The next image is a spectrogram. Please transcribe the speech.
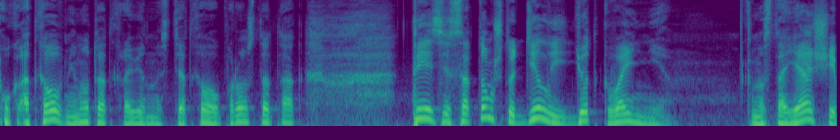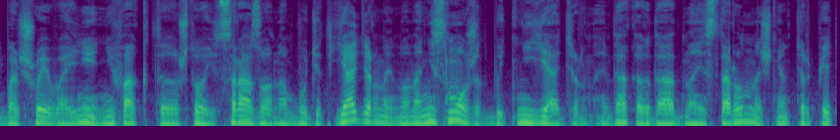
от кого в минуту откровенности, от кого просто так, тезис о том, что дело идет к войне к настоящей большой войне. Не факт, э, что сразу она будет ядерной, но она не сможет быть не ядерной, да, когда одна из сторон начнет терпеть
